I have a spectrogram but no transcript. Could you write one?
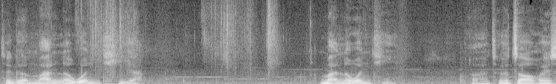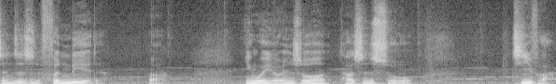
这个满了问题啊，满了问题啊，这个教会甚至是分裂的啊，因为有人说他是属基法，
